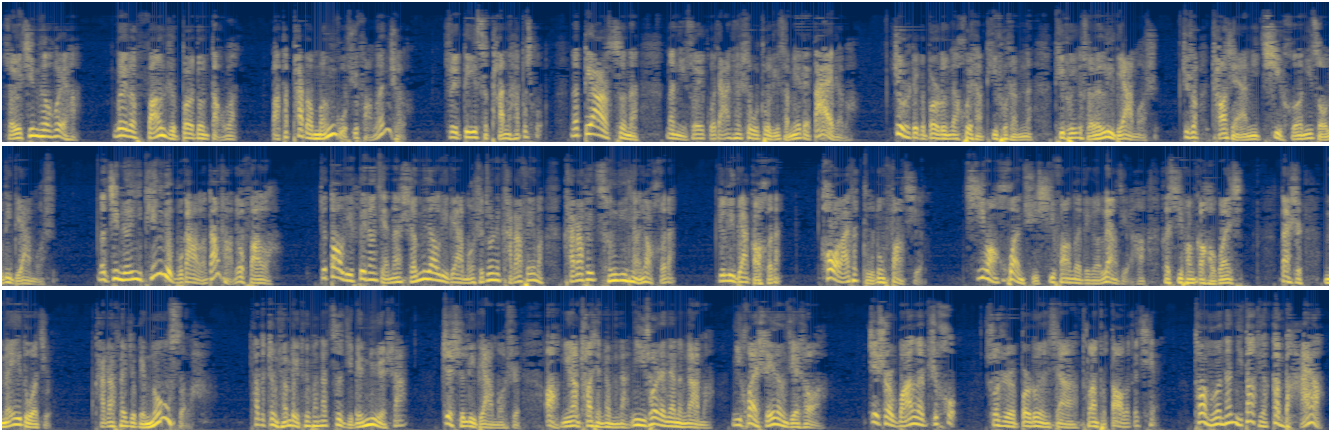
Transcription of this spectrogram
所谓金特会哈，为了防止波尔顿捣乱，把他派到蒙古去访问去了，所以第一次谈的还不错。那第二次呢？那你作为国家安全事务助理，怎么也得带着吧？就是这个波尔顿在会上提出什么呢？提出一个所谓利比亚模式，就说朝鲜啊，你契合，你走利比亚模式。那金正恩一听就不干了，当场就翻了。这道理非常简单，什么叫利比亚模式？就是那卡扎菲嘛。卡扎菲曾经想要核弹，就利比亚搞核弹，后来他主动放弃了，希望换取西方的这个谅解哈，和西方搞好关系。但是没多久，卡扎菲就给弄死了，他的政权被推翻，他自己被虐杀。这是利比亚模式啊！你让朝鲜这么干，你说人家能干吗？你换谁能接受啊？这事儿完了之后，说是波尔顿向特朗普道了个歉。特朗普问他：“你到底要干嘛呀？”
